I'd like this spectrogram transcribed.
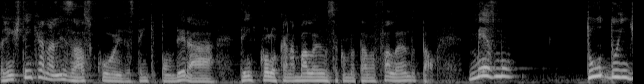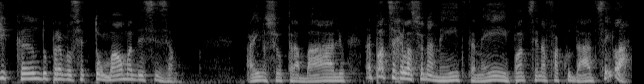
a gente tem que analisar as coisas, tem que ponderar, tem que colocar na balança, como eu estava falando, tal. Mesmo tudo indicando para você tomar uma decisão. Aí no seu trabalho, pode ser relacionamento também, pode ser na faculdade, sei lá.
